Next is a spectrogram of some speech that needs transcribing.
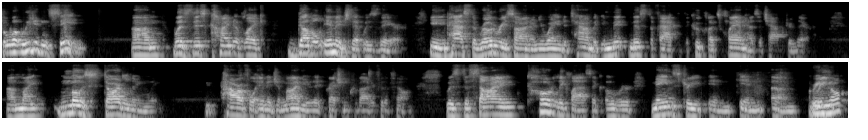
But what we didn't see um, was this kind of like double image that was there. You, you pass the Rotary sign on your way into town, but you mi- miss the fact that the Ku Klux Klan has a chapter there. Um, my most startlingly powerful image, in my view, that Gretchen provided for the film was the sign, totally classic, over Main Street in in um, Greenville?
